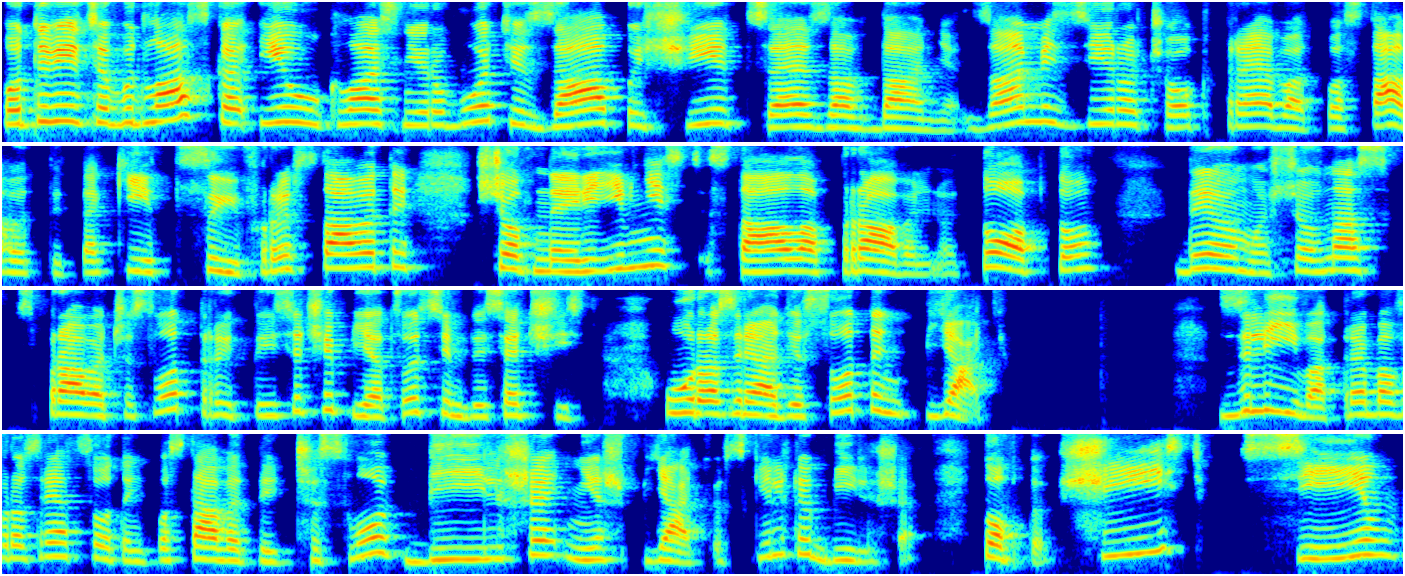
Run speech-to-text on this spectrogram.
Подивіться, будь ласка, і у класній роботі запишіть це завдання. Замість зірочок треба поставити такі цифри, вставити, щоб нерівність стала правильною. Тобто, дивимося, що в нас справа число 3576. У розряді сотень 5. Зліва треба в розряд сотень поставити число більше, ніж 5, оскільки більше. Тобто 6, 7,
